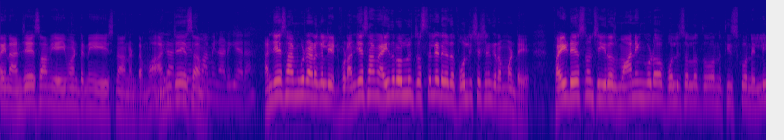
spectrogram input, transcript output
ఆయన అంజయ్య స్వామి వేయమంటేనే వేసినానంటమ్మా అంజయ్య స్వామి అంజయ్య స్వామి కూడా అడగలేదు. ఇప్పుడు అంజయ్య స్వామి ఐదు రోజుల నుంచి వస్తలేడు కదా పోలీస్ స్టేషన్కి రమ్మంటే ఫైవ్ డేస్ నుంచి ఈరోజు మార్నింగ్ కూడా పోలీసులతో తీసుకొని వెళ్ళి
